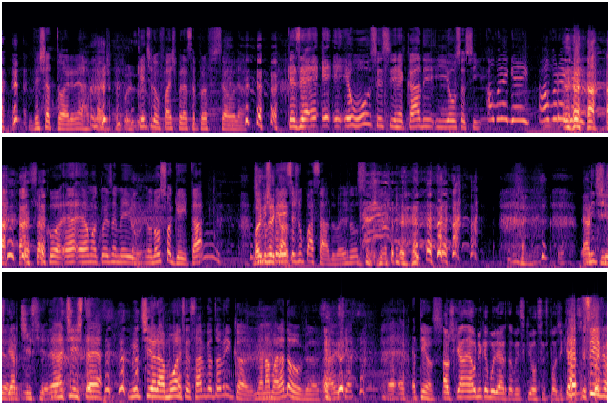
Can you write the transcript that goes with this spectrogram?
Vexatório, né, rapaz? Pois é. O que a gente não faz por essa profissão, né? Quer dizer, é- é- é- eu ouço esse recado e, e ouço assim, Álvaro é gay, Álvaro é gay. Sacou? É, é uma coisa meio... Eu não sou gay, tá? Mas Tive o recado? experiências no passado, mas não sou gay. É artista, é artista. Mentira, é artista, é. Mentira, amor, você sabe que eu tô brincando. Minha namorada ouve, né? Sabe que é, é, é- é tenso. Acho que ela é a única mulher, talvez, que ouça esse É podcast. possível.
